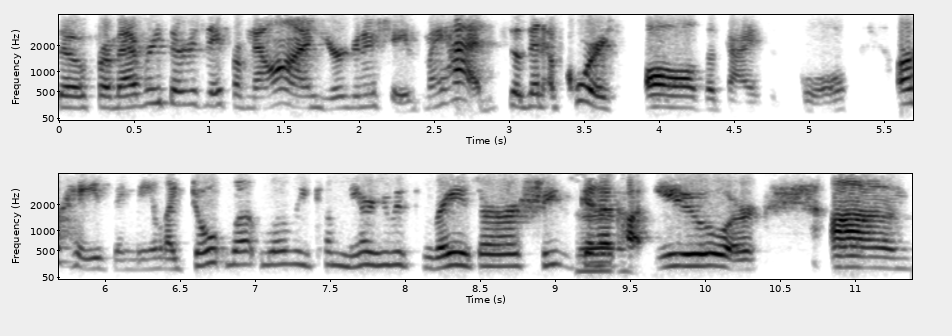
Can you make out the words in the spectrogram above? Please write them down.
So from every Thursday from now on, you're going to shave my head. So then, of course, all the guys at school are hazing me, like, don't let Lily come near you with razor. She's going to cut you. Or, um,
